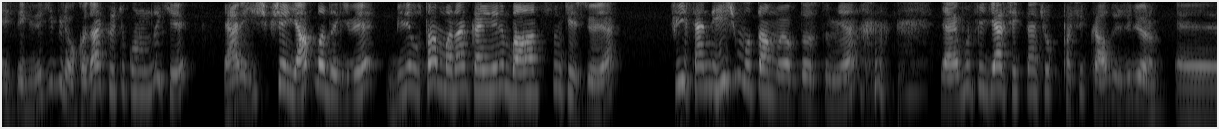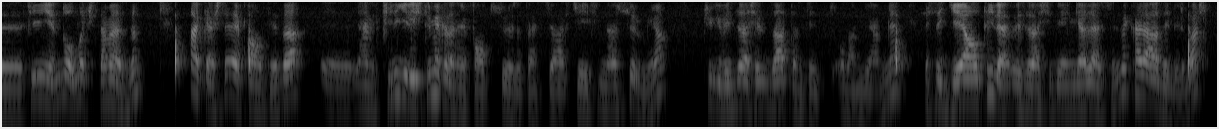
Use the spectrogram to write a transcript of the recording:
S8'deki fil o kadar kötü konumda ki Yani hiçbir şey yapmadığı gibi bir de utanmadan kalelerin bağlantısını kesiyor ya. Fil sende hiç mi utanma yok dostum ya? yani bu fil gerçekten çok pasif kaldı. Üzülüyorum. Ee, filin yerinde olmak istemezdim. Arkadaşlar F6'ya da e, yani fili geliştirme kadar F6 sürüyor zaten siyahlar. Keyfinden sürmüyor. Çünkü vezir h zaten tehdit olan bir hamle. Mesela G6 ile vezir h engellerseniz de kale A1 var.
